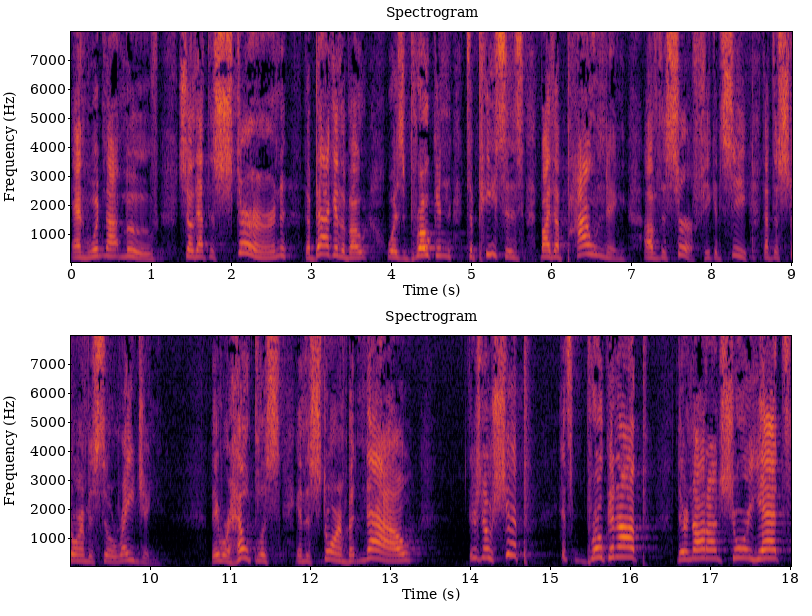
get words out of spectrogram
and would not move, so that the stern, the back of the boat, was broken to pieces by the pounding of the surf. You can see that the storm is still raging. They were helpless in the storm, but now there's no ship. It's broken up. They're not on shore yet.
